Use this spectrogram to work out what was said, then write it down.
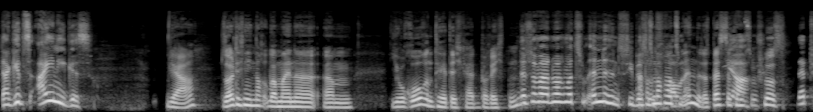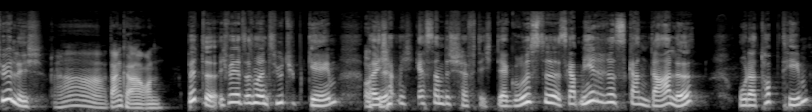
Da gibt's einiges. Ja. Sollte ich nicht noch über meine ähm, Jurorentätigkeit berichten? Das machen wir zum Ende hin. Ach, das machen wir zum Ende. Das Beste Ja. kommt zum Schluss. Natürlich. Ah, danke, Aaron. Bitte. Ich will jetzt erstmal ins YouTube-Game, weil Okay. ich habe mich gestern beschäftigt. Der größte, es gab mehrere Skandale oder Top-Themen.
